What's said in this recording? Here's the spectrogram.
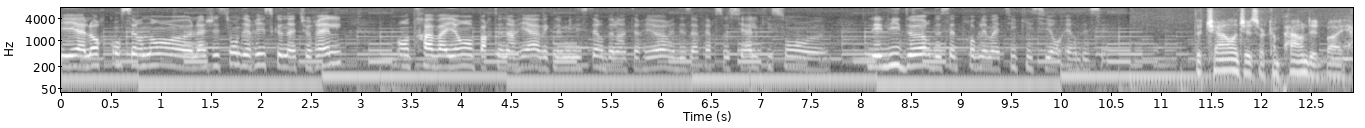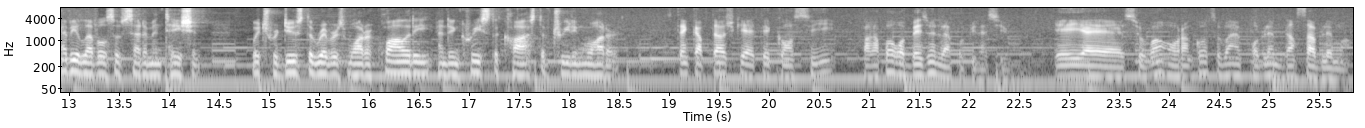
Et alors concernant euh, la gestion des risques naturels, en travaillant en partenariat avec le ministère de l'Intérieur et des Affaires sociales qui sont euh, les leaders de cette problématique ici en RDC. The challenges are compounded by heavy levels of sedimentation, which reduce the river's water quality and increase the cost of treating water. C'est un captage qui a été conçu par rapport aux besoins de la population. Et euh, souvent, on rencontre souvent un problème d'ensablement.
